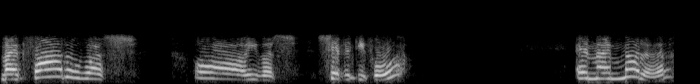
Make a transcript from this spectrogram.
My father was, oh, he was 74. And my mother,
